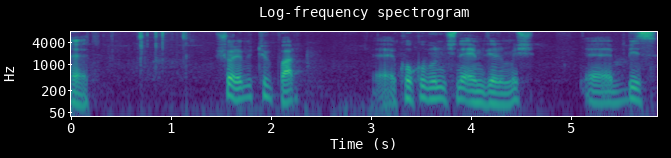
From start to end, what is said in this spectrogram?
Evet. Şöyle bir tüp var. E, içine emdirilmiş. E, biz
